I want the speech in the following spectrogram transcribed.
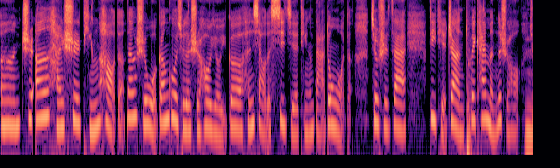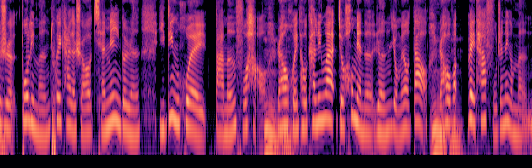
嗯，治安还是挺好的。当时我刚过去的时候，有一个很小的细节挺打动我的，就是在地铁站推开门的时候，就是玻璃门推开的时候，前面一个人一定会把门扶好，然后回头看另外就后面的人有没有到，然后为为他扶着那个门。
